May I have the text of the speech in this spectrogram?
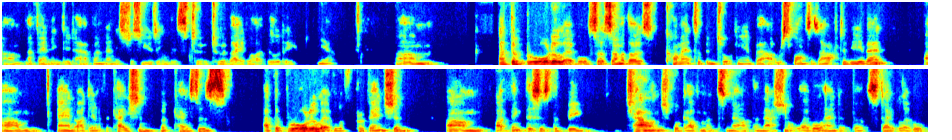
um, offending did happen and is just using this to to evade liability. Yeah. Um, at the broader level, so some of those comments have been talking about responses after the event um, and identification of cases. At the broader level of prevention, um, I think this is the big challenge for governments now at the national level and at the state level.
